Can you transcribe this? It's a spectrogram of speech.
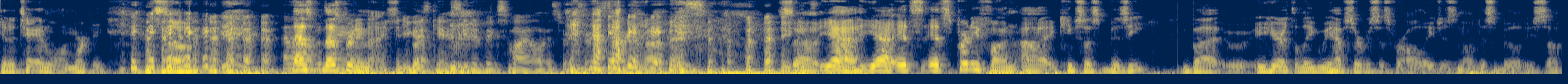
get a tan while I'm working. So, That's Oh, that's pretty nice. and you guys but- can't see the big smile on his face when he's talking about this. so yeah, yeah, it's it's pretty fun. Uh, it keeps us busy. But here at the league, we have services for all ages and all disabilities. So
